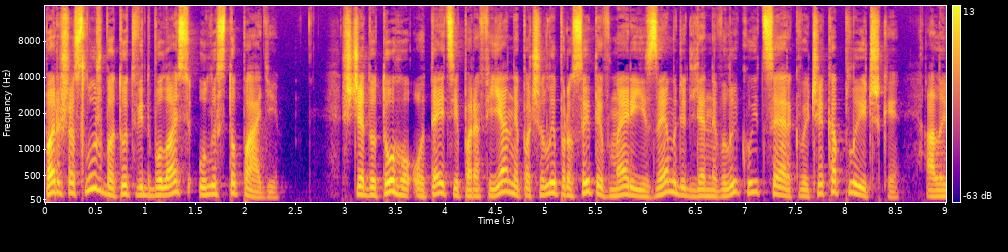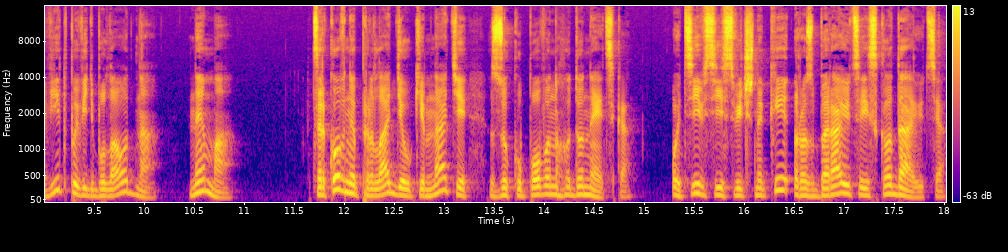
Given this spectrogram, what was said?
Перша служба тут відбулась у листопаді. Ще до того отець і парафіяни почали просити в мерії землю для невеликої церкви чи каплички, але відповідь була одна нема. Церковне приладдя у кімнаті з окупованого Донецька. Оці всі свічники розбираються і складаються.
